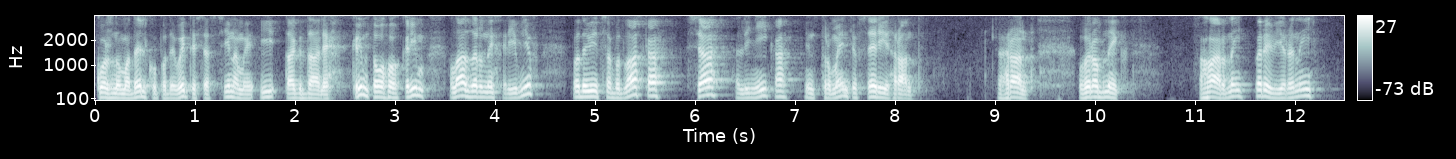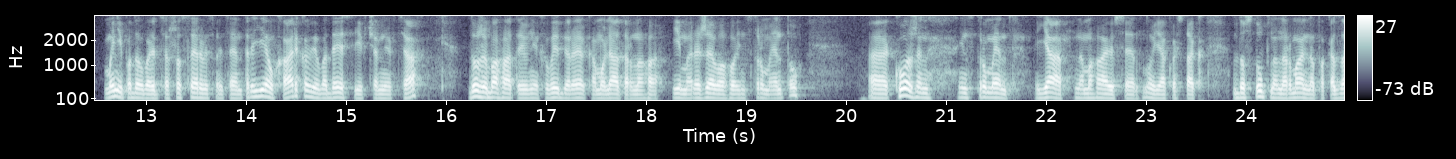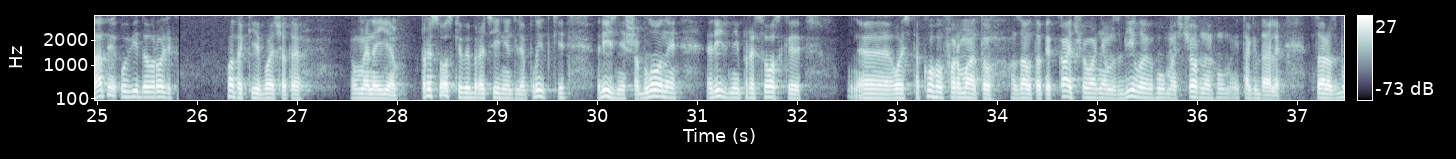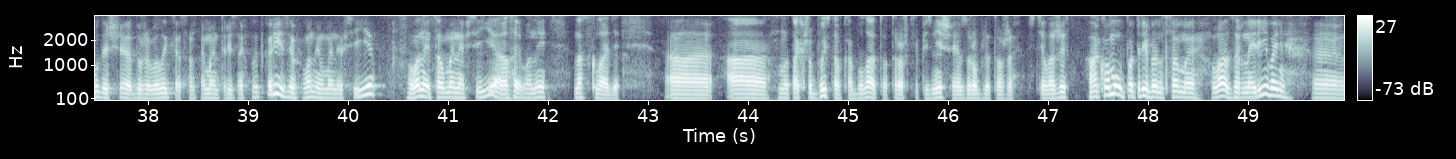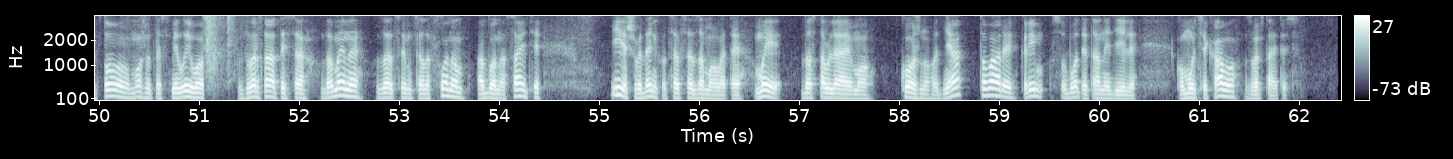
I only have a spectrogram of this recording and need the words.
кожну модельку подивитися з цінами і так далі. Крім того, крім лазерних рівнів, подивіться, будь ласка, вся лінійка інструментів серії Грант. Грант виробник гарний, перевірений. Мені подобається, що сервісний центр є в Харкові, в Одесі і в Чернівцях. Дуже багатий у них вибір акумуляторного і мережевого інструменту. Е, Кожен інструмент я намагаюся ну, якось так доступно, нормально показати у відеоролик. Отакі, бачите, у мене є присоски вібраційні для плитки, різні шаблони, різні присоски ось такого формату з автопідкачуванням, з білої гуми, з чорної гуми і так далі. Зараз буде ще дуже великий асортимент різних плиткорізів. Вони у мене всі є. Вони то в мене всі є, але вони на складі. А, а ну так, щоб виставка була, то трошки пізніше я зроблю теж стелажі. А кому потрібен саме лазерний рівень, е, то можете сміливо звертатися до мене за цим телефоном або на сайті і швиденько це все замовити. Ми доставляємо кожного дня товари, крім суботи та неділі. Кому цікаво, звертайтесь.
